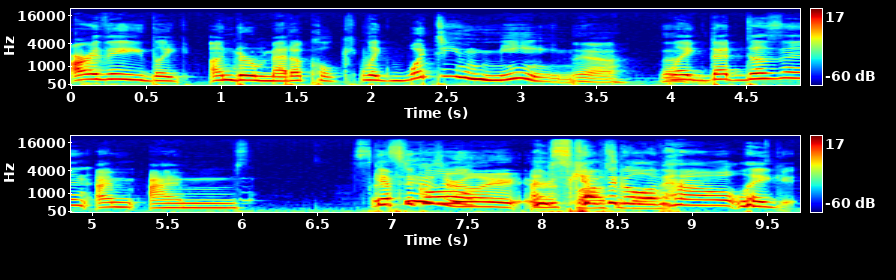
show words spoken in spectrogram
are they like under medical? c- Like what do you mean? yeah. that- like that doesn't. I'm I'm seems skeptical. really I'm skeptical of how like.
